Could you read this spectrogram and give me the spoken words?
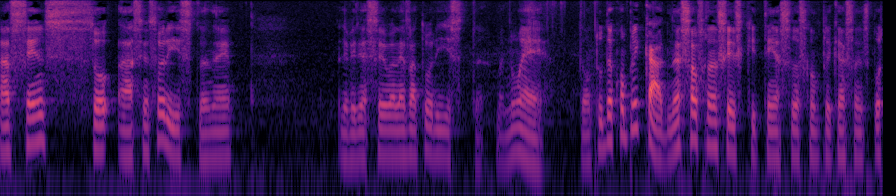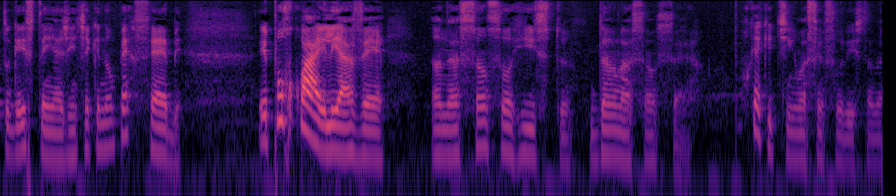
ascensor, ascensorista, né? Deveria ser o elevatorista, mas não é. Então tudo é complicado. Não é só o francês que tem as suas complicações. O português tem. A gente é que não percebe. E por qual y avait un ascensoriste dans l'ascenseur? Que, que tinha um ascensorista no?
